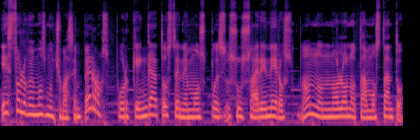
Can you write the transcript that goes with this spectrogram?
Esto lo vemos mucho más en perros, porque en gatos tenemos pues sus areneros, ¿no? No, no lo notamos tanto.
